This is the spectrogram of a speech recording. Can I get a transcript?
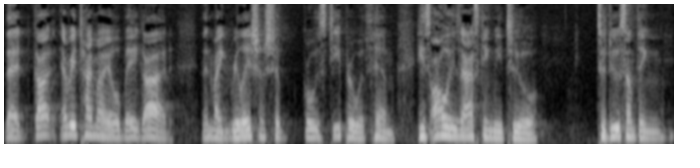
That God, every time I obey God, then my relationship grows deeper with Him. He's always asking me to, to do something,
